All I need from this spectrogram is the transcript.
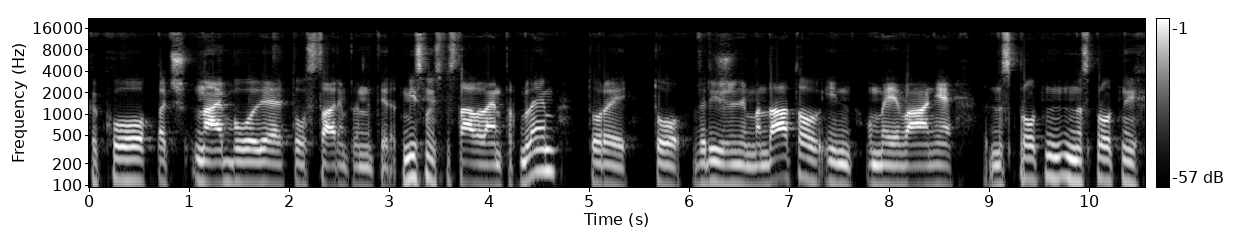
kako pač najbolje to stvar implementirati. Mi smo izpostavili en problem, torej to veriženje mandatov in omejevanje nasprot, nasprotnih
